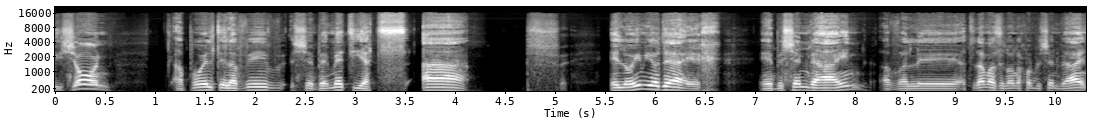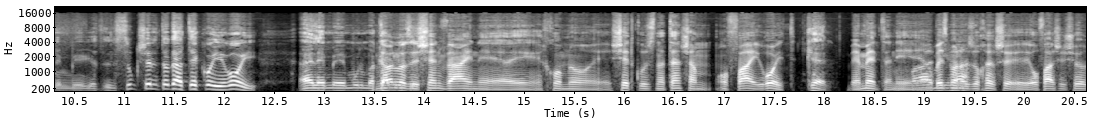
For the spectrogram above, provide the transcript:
ראשון. הפועל תל אביב, שבאמת יצאה, אלוהים יודע איך, בשן ועין, אבל אתה יודע מה, זה לא נכון בשן ועין, הם, סוג של, אתה יודע, תיקו הירואי. היה להם אה, מול מכבי. לא, לא, זה שן ועין, אה, איך קוראים לו, אה, שטקוס נתן שם הופעה הירואית. כן. באמת, אני הרבה זמן לא זוכר הופעה של שוער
